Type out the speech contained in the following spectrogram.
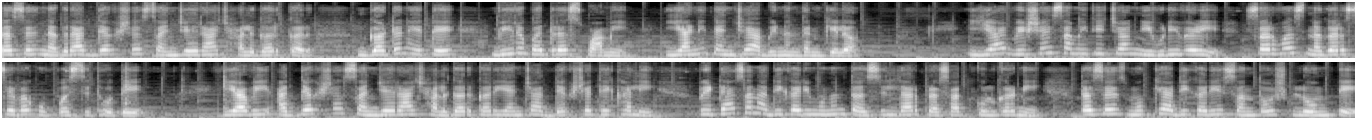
तसेच नगराध्यक्ष संजयराज हलगरकर गटनेते वीरभद्र स्वामी यांनी त्यांचे अभिनंदन केलं. या विषय समितीच्या निवडीवेळी सर्वच नगरसेवक उपस्थित होते. यावेळी अध्यक्ष संजयराज हलगरकर यांच्या अध्यक्षतेखाली पीठासन अधिकारी म्हणून तहसीलदार प्रसाद कुलकर्णी तसेच मुख्य अधिकारी संतोष लोमटे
